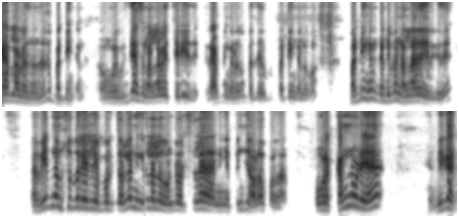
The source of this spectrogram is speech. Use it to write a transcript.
கேரளாவிலேருந்து வந்தது பட்டிங் கண்ணு உங்களுக்கு வித்தியாசம் நல்லாவே தெரியுது. கிராஃப்டிங் கண்ணுக்கும் பட்டிங் கண்ணுக்கும். பட்டிங் கண்ணு கண்டிப்பாக நல்லாவே இருக்குது. வியட்நாம் சூப்பர் ஏரியை பொறுத்தவரை நீங்கள் இல்லை ஒன்றரை வருஷத்தில் நீங்கள் பிஞ்சு அலோவ் பண்ணலாம். உங்களை கண்ணுடைய விகர்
